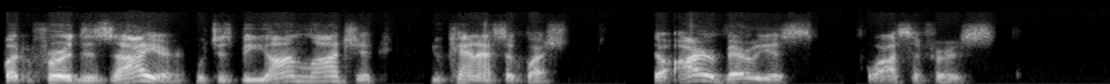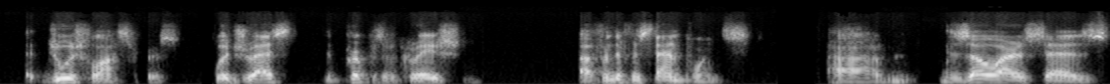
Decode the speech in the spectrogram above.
But for a desire, which is beyond logic, you can't ask a question. There are various philosophers Jewish philosophers who addressed the purpose of creation uh, from different standpoints. Um, the Zohar says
